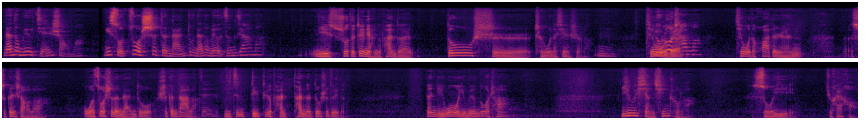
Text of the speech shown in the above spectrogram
难道没有减少吗？你所做事的难度难道没有增加吗？你说的这两个判断，都是成为了现实了。嗯，听有我的落差吗？听我的话的人呃是更少了，我做事的难度是更大了。对你这这这个判判断都是对的。但你问我有没有落差？因为想清楚了，所以就还好。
